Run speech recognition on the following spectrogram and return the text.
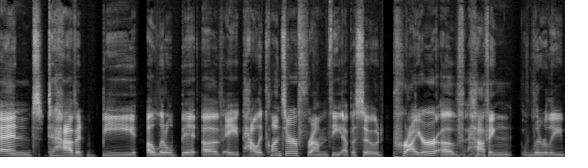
and to have it be a little bit of a palate cleanser from the episode prior of having literally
